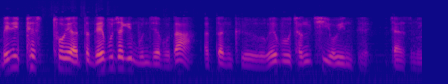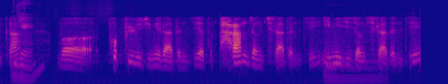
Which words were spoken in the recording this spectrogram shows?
매니페스토의 어떤 내부적인 문제보다 어떤 그 외부 정치 요인들 있지 않습니까? 예. 뭐 포퓰리즘이라든지 어떤 바람 정치라든지 음. 이미지 정치라든지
